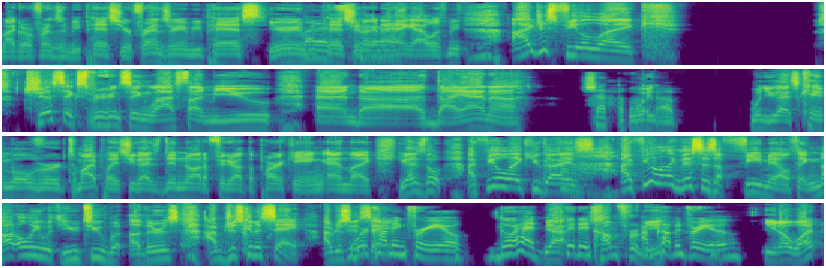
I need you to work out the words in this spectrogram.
My girlfriend's going to be pissed. Your friends are going to be pissed. You're going to Let be pissed. You're not going to rip. hang out with me. I just feel like just experiencing last time you and uh, Diana Shut the fuck Wait. up. when you guys came over to my place, you guys didn't know how to figure out the parking, and like you guys don't. I feel like you guys. I feel like this is a female thing, not only with you two but others. I'm just gonna say. I'm just gonna We're say. coming for you. Go ahead. Yeah, finish. come for me. I'm coming for you. You know what?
